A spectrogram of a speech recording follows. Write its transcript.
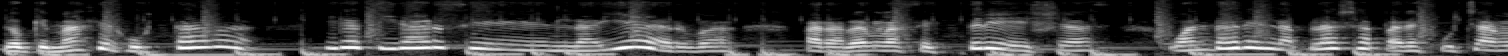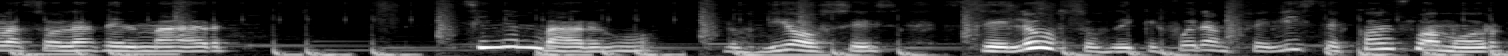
Lo que más les gustaba era tirarse en la hierba para ver las estrellas o andar en la playa para escuchar las olas del mar. Sin embargo, los dioses, celosos de que fueran felices con su amor,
